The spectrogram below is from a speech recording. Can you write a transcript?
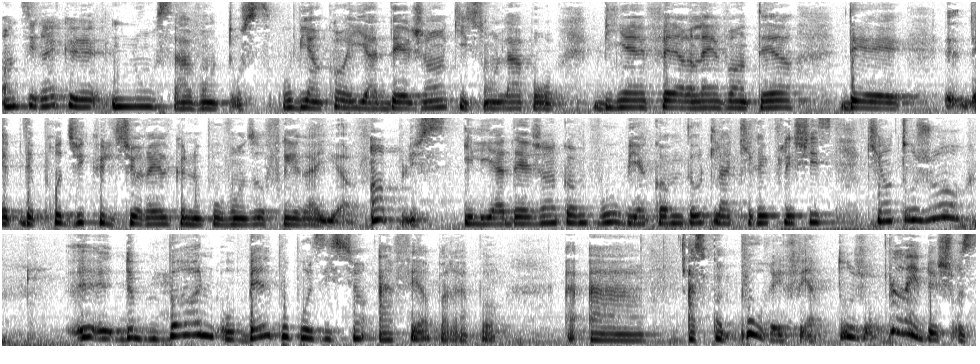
on dirait que nous savons tous. Ou bien encore, il y a des gens qui sont là pour bien faire l'inventaire des, produits culturels que nous pouvons offrir ailleurs. En plus, il y a des gens comme vous, bien comme d'autres là, qui réfléchissent, qui ont toujours euh, de bonnes ou belles propositions à faire par rapport à, à, ce qu'on pourrait faire. Toujours plein de choses.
